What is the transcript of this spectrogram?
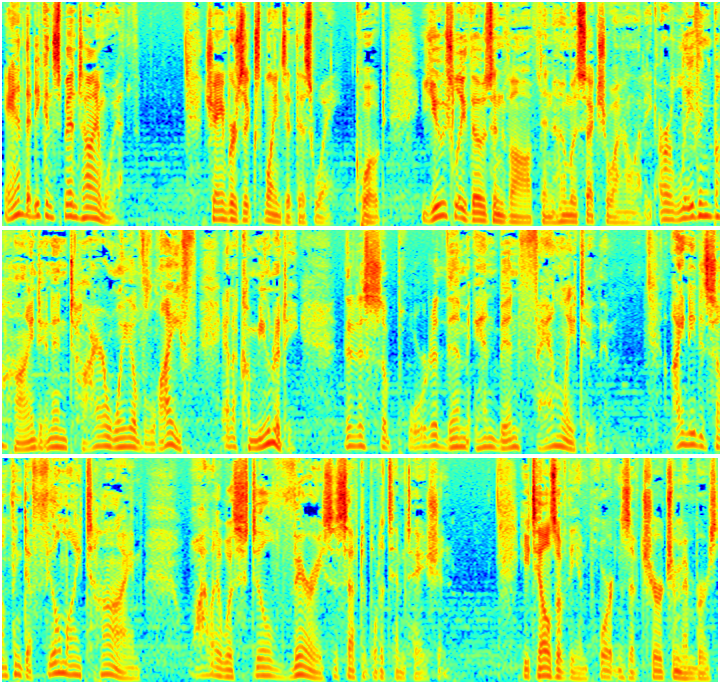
and that he can spend time with. Chambers explains it this way quote, Usually those involved in homosexuality are leaving behind an entire way of life and a community that has supported them and been family to them. I needed something to fill my time while I was still very susceptible to temptation. He tells of the importance of church members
